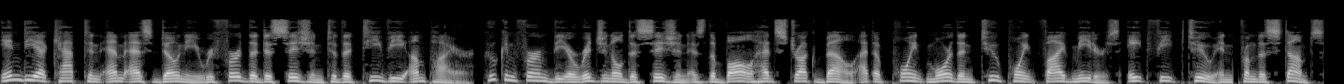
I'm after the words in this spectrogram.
India captain MS Dhoni referred the decision to the TV umpire, who confirmed the original decision as the ball had struck Bell at a point more than 2.5 metres 8 feet 2 in from the stumps,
